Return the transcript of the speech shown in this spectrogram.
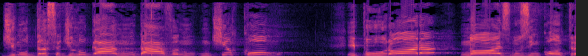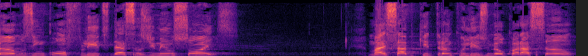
de mudança de lugar, não dava, não, não tinha como. E por hora nós nos encontramos em conflitos dessas dimensões. Mas sabe que tranquiliza o meu coração?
